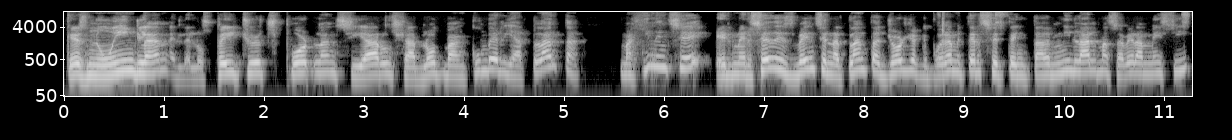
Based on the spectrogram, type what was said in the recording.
que es New England, el de los Patriots, Portland, Seattle, Charlotte, Vancouver y Atlanta. Imagínense el Mercedes-Benz en Atlanta, Georgia, que podría meter 70 mil almas a ver a Messi.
